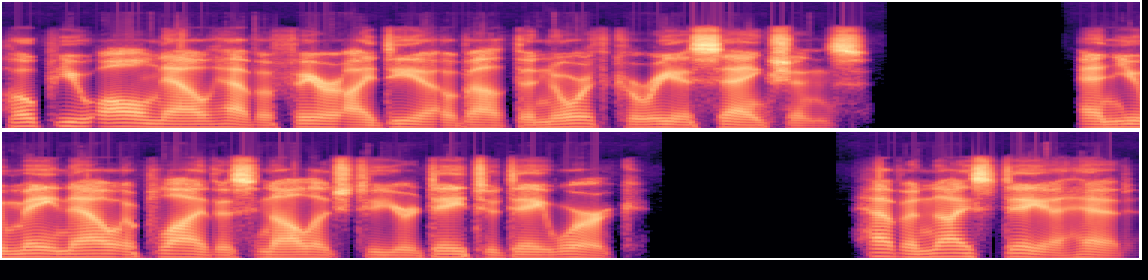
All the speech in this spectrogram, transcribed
Hope you all now have a fair idea about the North Korea sanctions. And you may now apply this knowledge to your day-to-day -day work. Have a nice day ahead.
